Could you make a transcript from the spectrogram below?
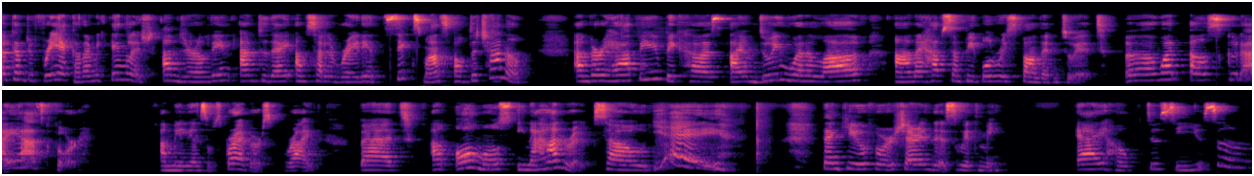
Welcome to Free Academic English. I'm Geraldine and today I'm celebrating six months of the channel. I'm very happy because I am doing what I love and I have some people responding to it. Uh, what else could I ask for? A million subscribers, right? But I'm almost in a hundred, so yay! Thank you for sharing this with me. I hope to see you soon.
